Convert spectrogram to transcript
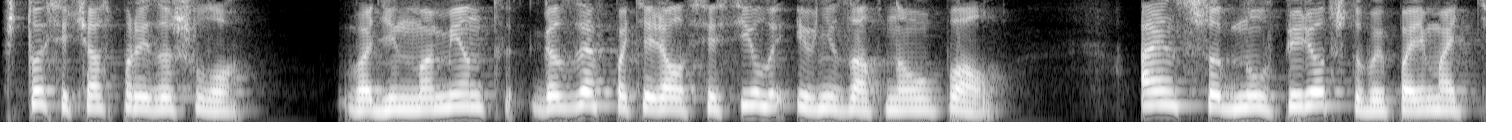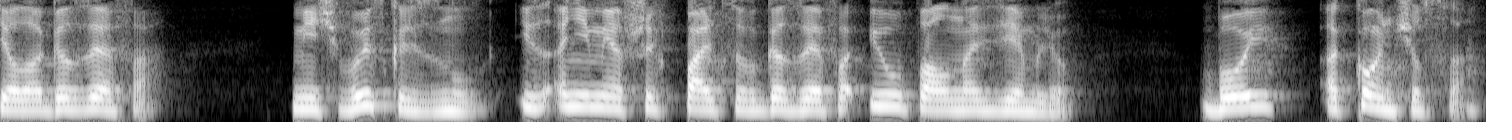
что сейчас произошло. В один момент Газеф потерял все силы и внезапно упал. Айнс шагнул вперед, чтобы поймать тело Газефа. Меч выскользнул из онемевших пальцев Газефа и упал на землю. Бой окончился.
